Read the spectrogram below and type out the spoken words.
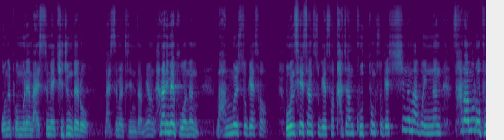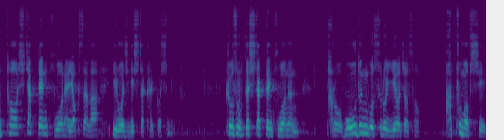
오늘 본문의 말씀의 기준대로 말씀을 드린다면 하나님의 구원은 만물 속에서 온 세상 속에서 가장 고통 속에 신음하고 있는 사람으로부터 시작된 구원의 역사가 이루어지기 시작할 것입니다. 그것으로부터 시작된 구원은 바로 모든 곳으로 이어져서 아픔 없이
